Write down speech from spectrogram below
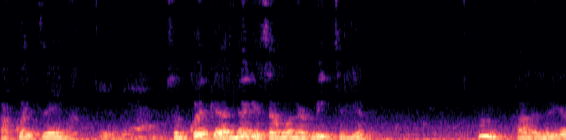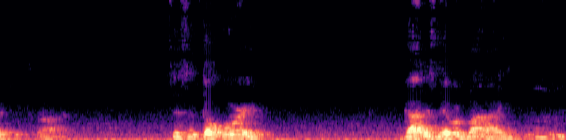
a quick thing. Amen. Some quick uh, nuggets I want to read to you. Hallelujah. Praise says that don't worry. God is never blind Mm.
